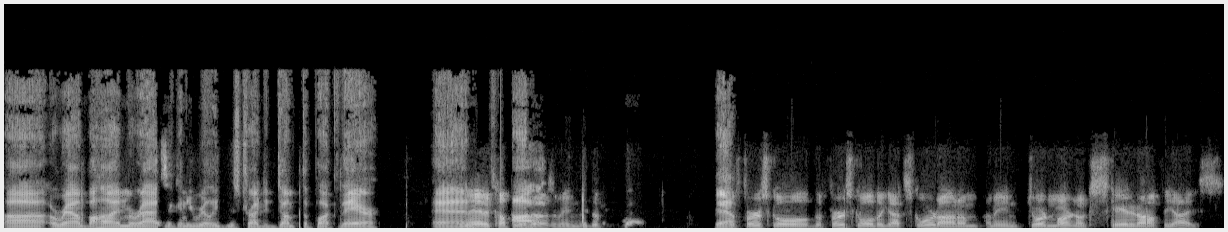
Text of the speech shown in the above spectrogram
uh, around behind Mrazek, and he really just tried to dump the puck there. And, And they had a couple of those. I mean, the Yeah. the first goal, the first goal that got scored on him. I mean, Jordan Martinook skated off the ice.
